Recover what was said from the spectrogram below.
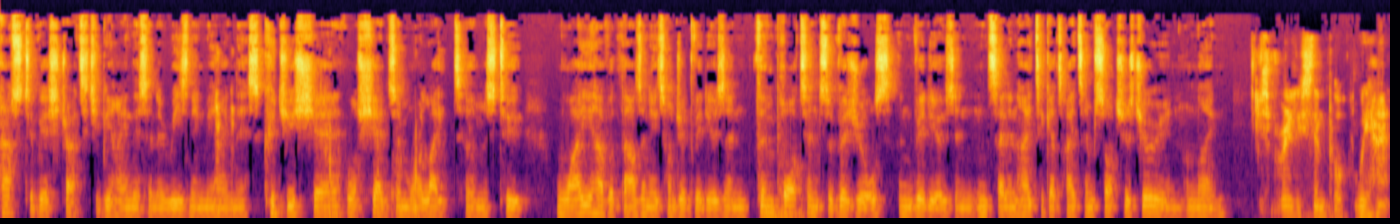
has to be a strategy behind this and a reasoning behind this. Could you share or shed some more light terms to why you have 1,800 videos and the importance of visuals and videos in, in selling high ticket items such as jewelry online? It's really simple. We had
